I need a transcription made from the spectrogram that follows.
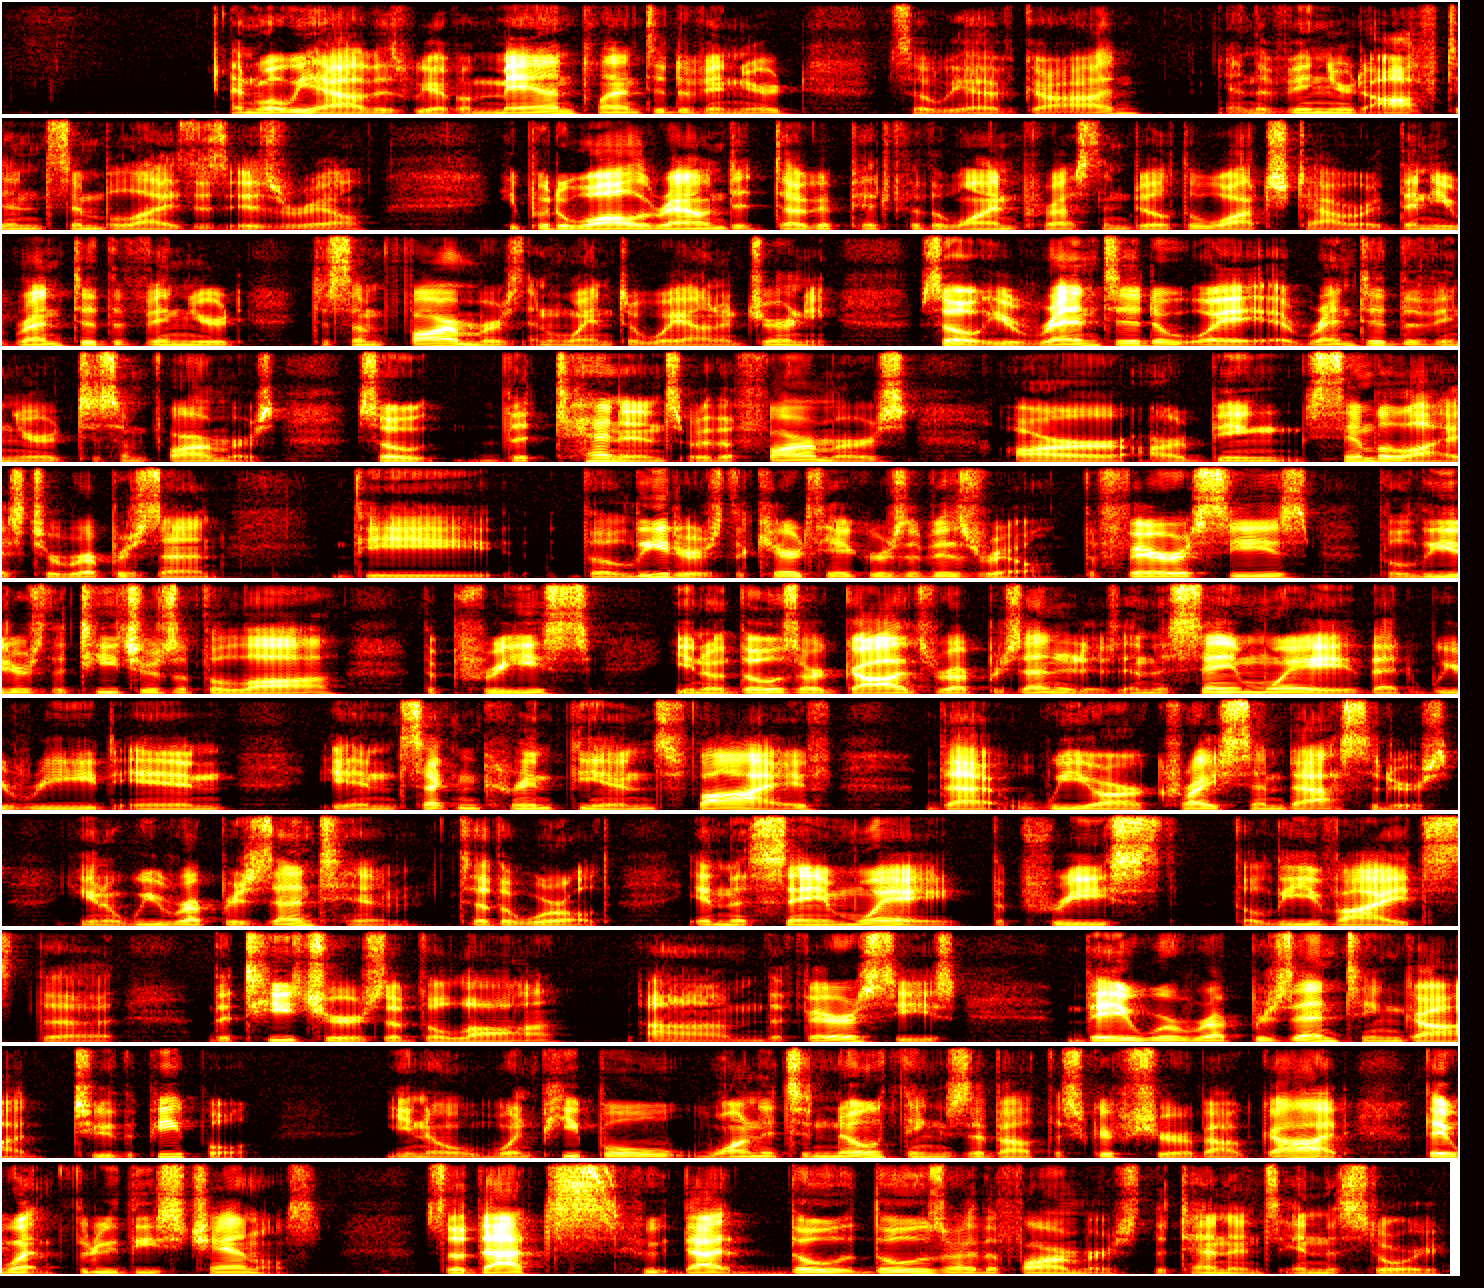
And what we have is we have a man planted a vineyard. So, we have God, and the vineyard often symbolizes Israel. He put a wall around it, dug a pit for the winepress, and built a watchtower. Then he rented the vineyard to some farmers and went away on a journey. So he rented away, uh, rented the vineyard to some farmers. So the tenants or the farmers are are being symbolized to represent the the leaders, the caretakers of Israel, the Pharisees, the leaders, the teachers of the law, the priests. You know, those are God's representatives. In the same way that we read in in Second Corinthians five that we are Christ's ambassadors. You know, we represent him to the world. In the same way, the priests, the Levites, the the teachers of the law, um, the Pharisees, they were representing God to the people. You know, when people wanted to know things about the Scripture, about God, they went through these channels. So that's who that those, are the farmers, the tenants in the story.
